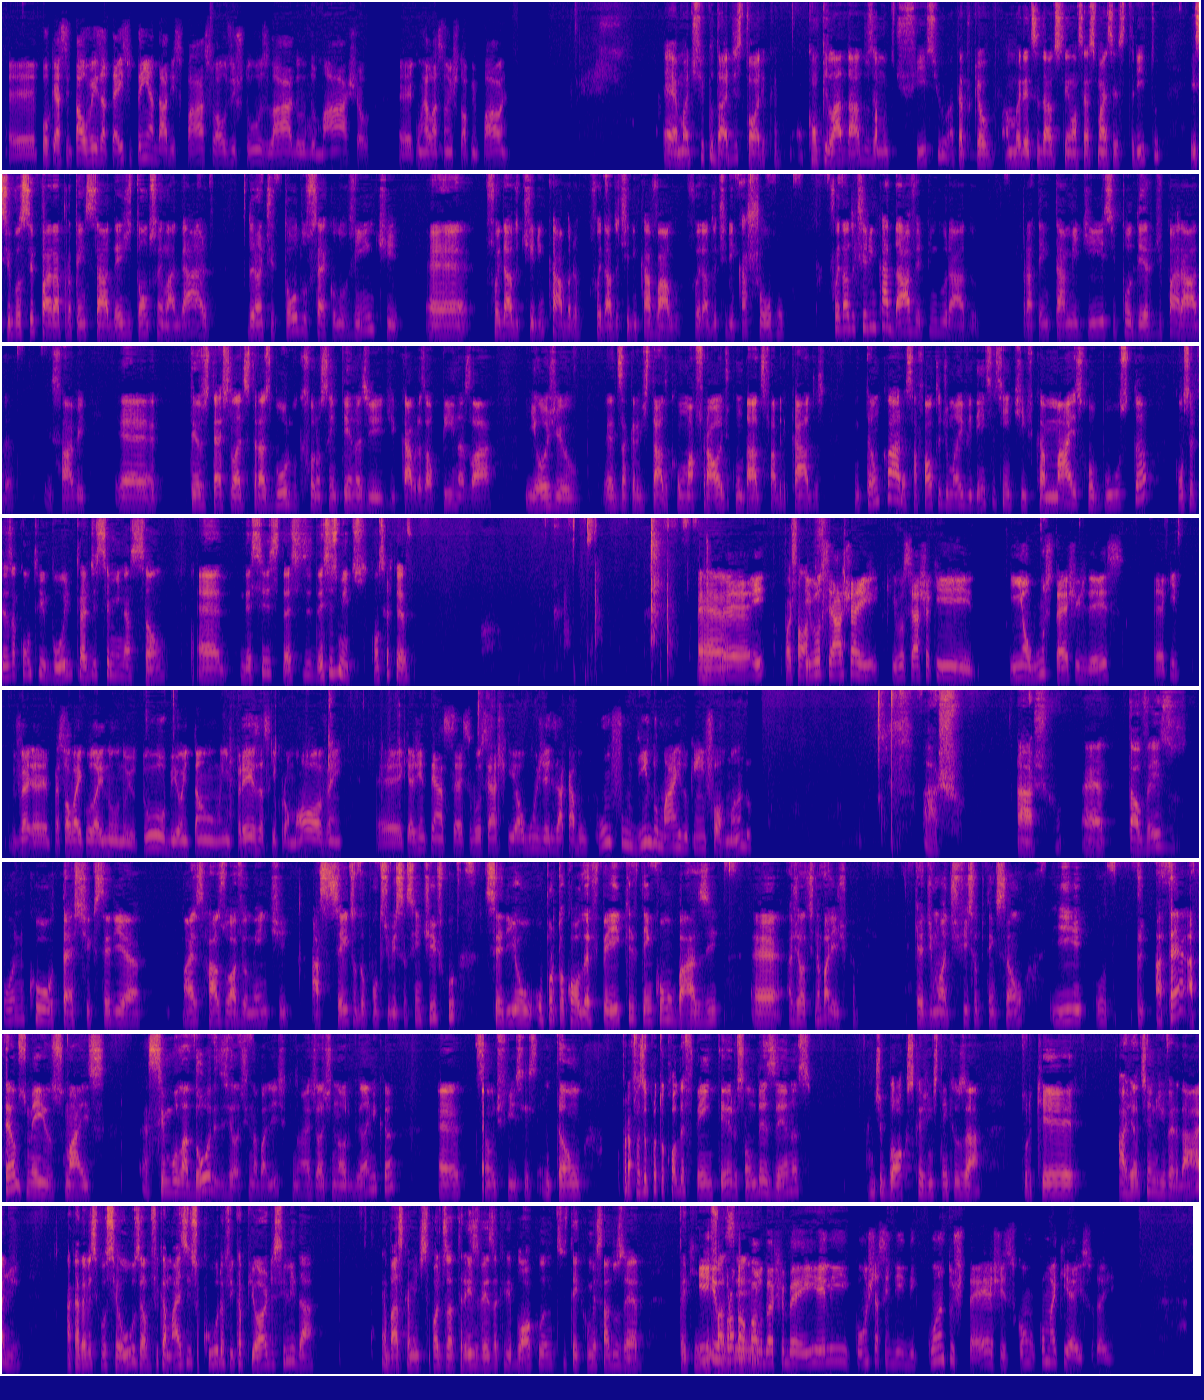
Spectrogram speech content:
É, porque assim, talvez até isso tenha dado espaço aos estudos lá do, do Marshall é, com relação ao Stopping Power? É uma dificuldade histórica. Compilar dados é muito difícil, até porque a maioria desses dados tem um acesso mais restrito. E se você parar para pensar desde Thomson e Lagarde, durante todo o século XX, é, foi dado tiro em cabra, foi dado tiro em cavalo, foi dado tiro em cachorro, foi dado tiro em cadáver pendurado para tentar medir esse poder de parada, sabe? É, tem os testes lá de Estrasburgo, que foram centenas de, de cabras alpinas lá, e hoje é desacreditado como uma fraude com dados fabricados. Então, claro, essa falta de uma evidência científica mais robusta, com certeza contribui para a disseminação é, desses, desses, desses mitos, com certeza. É, é, e, pode falar. E você acha aí, e você acha que em alguns testes desses, é, que é, o pessoal veicula aí no, no YouTube, ou então empresas que promovem, é, que a gente tem acesso, você acha que alguns deles acabam confundindo mais do que informando? Acho. Acho. É, talvez o único teste que seria mais razoavelmente aceito do ponto de vista científico seria o, o protocolo do FBI, que ele tem como base é, a gelatina balística, que é de uma difícil obtenção e o, até, até os meios mais é, simuladores de gelatina balística, não é gelatina orgânica, é, são difíceis. Então, para fazer o protocolo do FBI inteiro, são dezenas de blocos que a gente tem que usar, porque a gelatina de verdade, a cada vez que você usa, ela fica mais escura, fica pior de se lidar. É basicamente você pode usar três vezes aquele bloco antes de ter que começar do zero. E refazer... o protocolo do FBI, ele consta assim de, de quantos testes? Como, como é que é isso daí?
